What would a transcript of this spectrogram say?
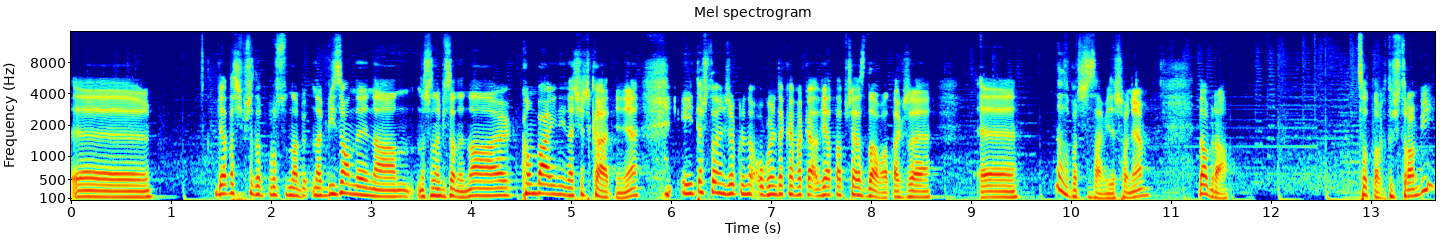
E, Wiata się przyda po prostu na, na bizony, na, znaczy na bizony, na kombajny i na sieczkarnie, nie? I też to będzie ogólnie, ogólnie taka wiata przejazdowa, także... E, no zobaczcie sami zresztą, nie? Dobra. Co to, ktoś trąbi?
